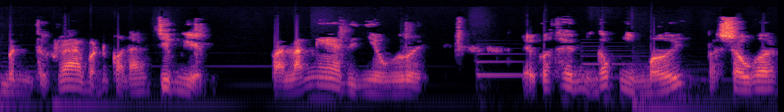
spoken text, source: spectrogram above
mình thực ra vẫn còn đang chiêm nghiệm và lắng nghe từ nhiều người để có thêm những góc nhìn mới và sâu hơn.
